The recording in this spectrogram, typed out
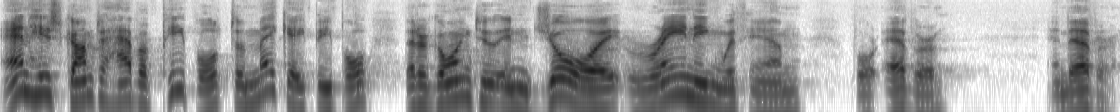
and he's come to have a people, to make a people that are going to enjoy reigning with him forever and ever.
